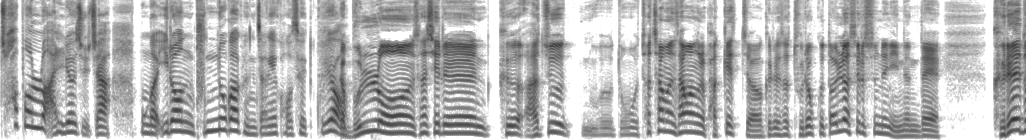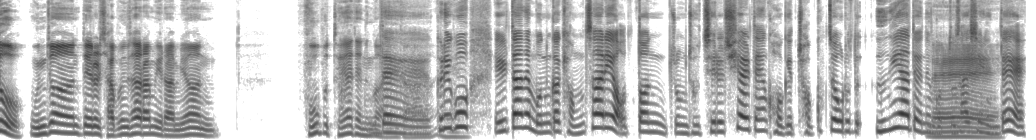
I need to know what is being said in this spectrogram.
처벌로 알려주자. 뭔가 이런 분노가 굉장히 거셌고요. 그러니까 물론 사실은 그 아주 뭐또 처참한 상황을 봤겠죠. 그래서 두렵고 떨렸을 수는 있는데 그래도 운전대를 잡은 사람이라면 구호부터 해야 되는 거 네. 아닌가? 그리고 일단은 뭔가 경찰이 어떤 좀 조치를 취할 때는 거기에 적극적으로도 응해야 되는 네. 것도 사실인데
